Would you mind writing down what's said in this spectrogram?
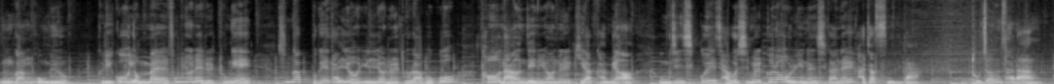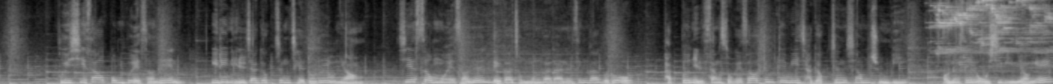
공강 공유, 그리고 연말 송년회를 통해 숨가쁘게 달려온 1년을 돌아보고 더 나은 내년을 기약하며 웅진 식구의 자부심을 끌어올리는 시간을 가졌습니다. 도전사랑. VC 사업본부에서는 1인 1자격증 제도를 운영, CS 업무에서는 내가 전문가라는 생각으로 바쁜 일상 속에서 틈틈이 자격증 시험 준비, 어느새 52명의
